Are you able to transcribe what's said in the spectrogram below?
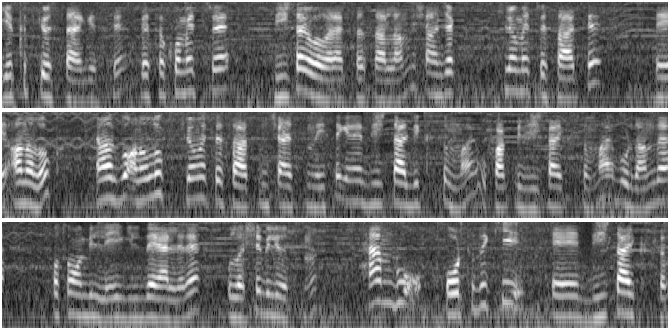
Yakıt göstergesi ve takometre dijital olarak tasarlanmış ancak kilometre saati e, analog. Yalnız bu analog kilometre saatin içerisinde ise gene dijital bir kısım var. Ufak bir dijital kısım var. Buradan da otomobille ilgili değerlere ulaşabiliyorsunuz. Hem bu ortadaki e, dijital kısım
